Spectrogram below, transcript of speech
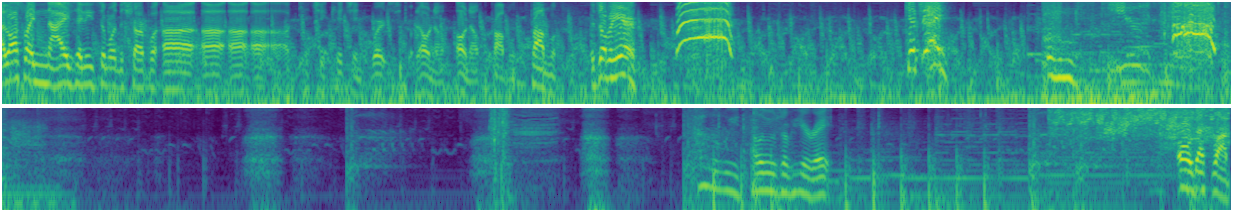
I lost my knives. I need some more of the sharp one. Uh, uh, uh, uh, uh, kitchen, kitchen. Where's? Oh no, oh no, problem, problem. It's over here. Ah! Kitchen! Excuse me. Ah! Halloween. Over here, right? Oh, that's loud.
